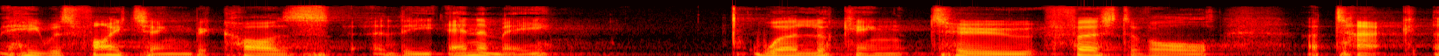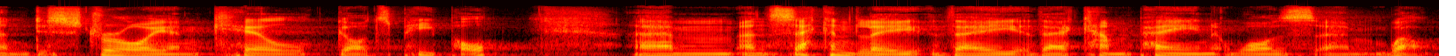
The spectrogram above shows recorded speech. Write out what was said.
he was fighting because the enemy were looking to, first of all, attack and destroy and kill God's people. Um, and secondly, they, their campaign was, um, well,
